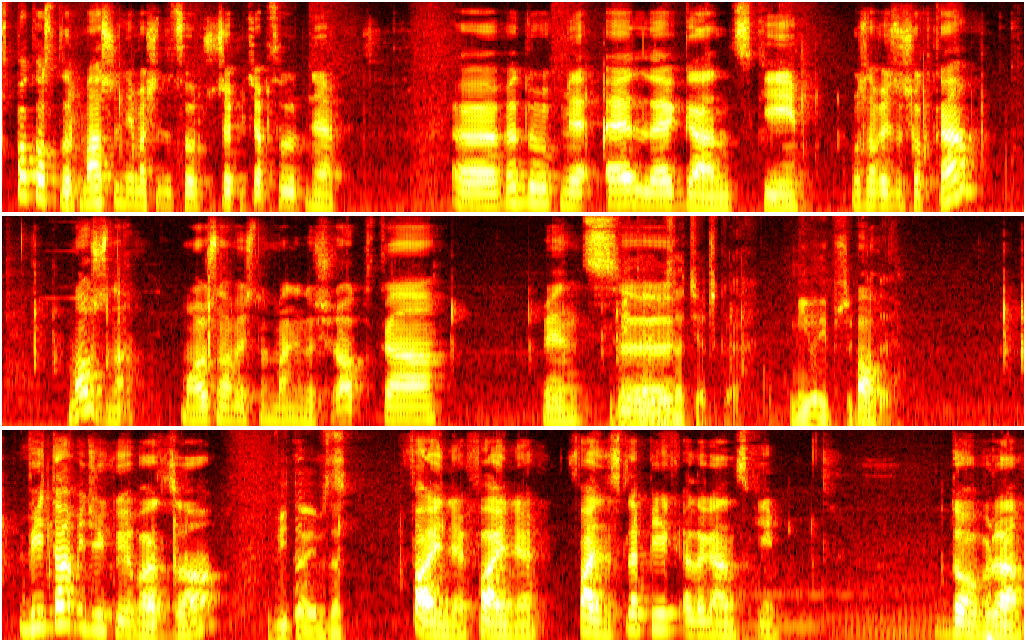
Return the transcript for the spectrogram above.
Spoko sklep maszyn, nie ma się do czego przyczepić, absolutnie. E, według mnie elegancki. Można wejść do środka? Można. Można wejść normalnie do środka, więc... Witaj w e, zacieczkach. Miłej przygody. Witam i dziękuję bardzo. Witaj w za... Fajnie, fajnie. Fajny sklepik, elegancki. Dobra.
